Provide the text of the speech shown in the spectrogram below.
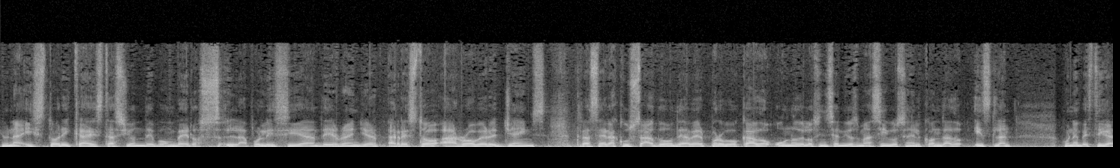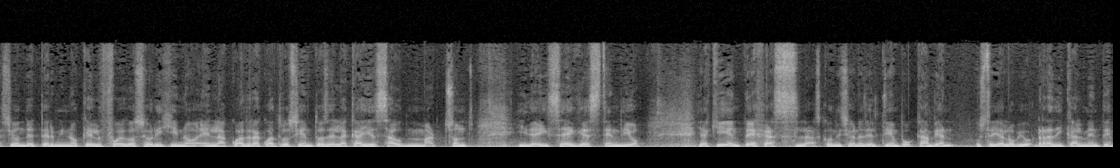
y una histórica estación de bomberos. La policía de Ranger arrestó a Robert James tras ser acusado de haber provocado uno de los incendios masivos en el condado Eastland. Una investigación determinó que el fuego se originó en la cuadra 400 de la calle South Marchant y de ahí se extendió. Y aquí en Texas las condiciones del tiempo cambian, usted ya lo vio radicalmente.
